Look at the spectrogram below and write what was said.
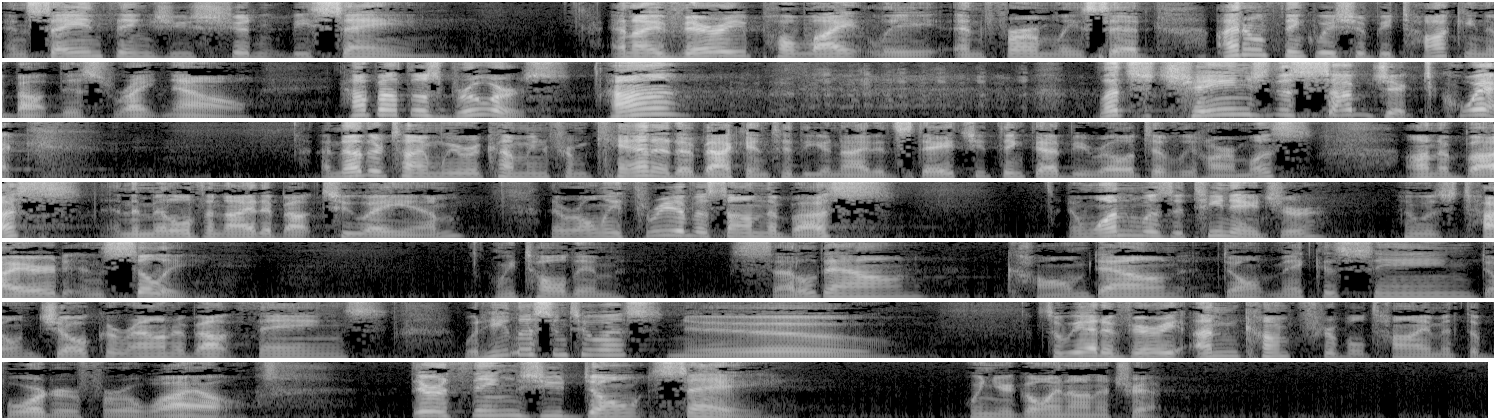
and saying things you shouldn't be saying. And I very politely and firmly said, I don't think we should be talking about this right now. How about those brewers? Huh? Let's change the subject quick. Another time we were coming from Canada back into the United States, you'd think that'd be relatively harmless. On a bus in the middle of the night, about 2 a.m., there were only three of us on the bus, and one was a teenager who was tired and silly. We told him, settle down, calm down, don't make a scene, don't joke around about things. Would he listen to us? No. So we had a very uncomfortable time at the border for a while. There are things you don't say when you're going on a trip.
